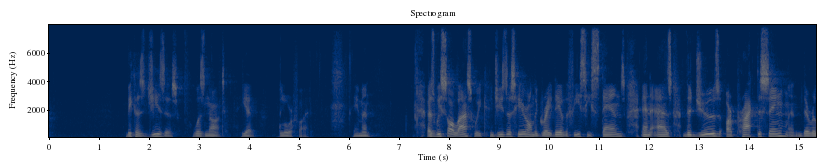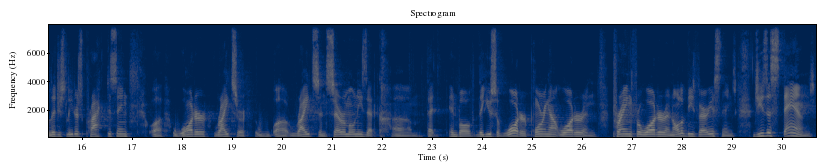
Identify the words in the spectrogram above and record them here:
because Jesus was not yet glorified. Amen. As we saw last week, Jesus here on the great day of the feast, he stands, and as the Jews are practicing, and their religious leaders practicing uh, water rites or uh, rites and ceremonies that, um, that involve the use of water, pouring out water and praying for water, and all of these various things, Jesus stands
